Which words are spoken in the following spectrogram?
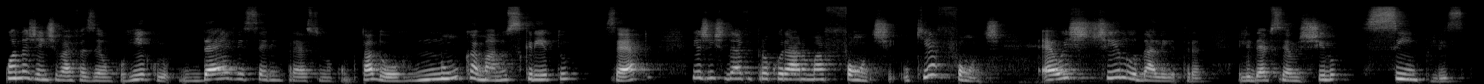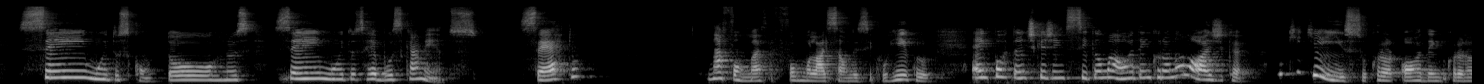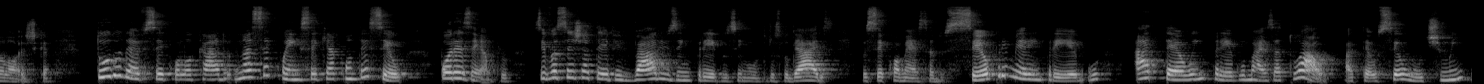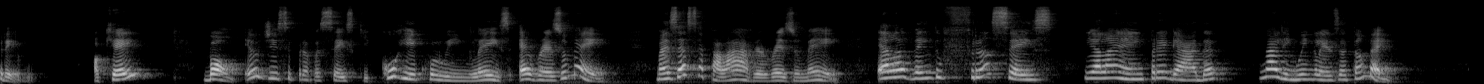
quando a gente vai fazer um currículo, deve ser impresso no computador, nunca manuscrito, certo? E a gente deve procurar uma fonte. O que é fonte? É o estilo da letra. Ele deve ser um estilo simples, sem muitos contornos, sem muitos rebuscamentos, certo? Na formulação desse currículo, é importante que a gente siga uma ordem cronológica que, que é isso, ordem cronológica? Tudo deve ser colocado na sequência que aconteceu. Por exemplo, se você já teve vários empregos em outros lugares, você começa do seu primeiro emprego até o emprego mais atual, até o seu último emprego, ok? Bom, eu disse para vocês que currículo em inglês é resume, mas essa palavra resume, ela vem do francês e ela é empregada na língua inglesa também.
